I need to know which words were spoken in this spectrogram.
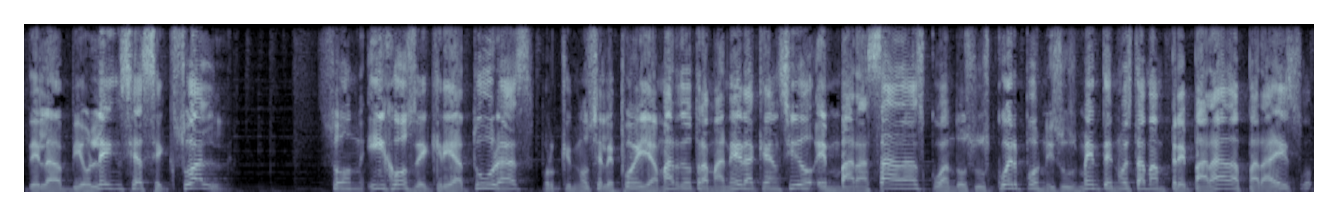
de la violencia sexual son hijos de criaturas, porque no se les puede llamar de otra manera, que han sido embarazadas cuando sus cuerpos ni sus mentes no estaban preparadas para eso.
